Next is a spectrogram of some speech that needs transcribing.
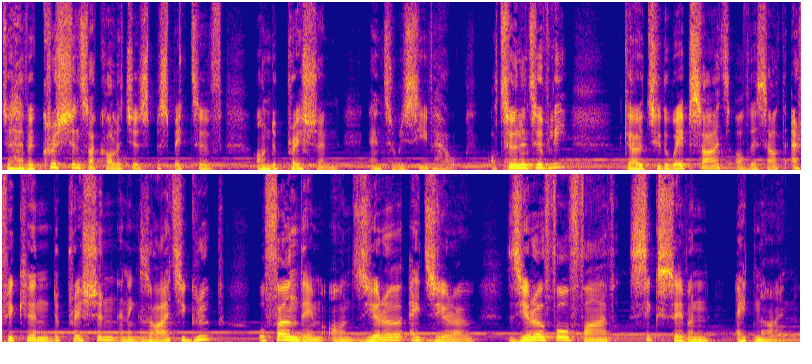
to have a Christian psychologist's perspective on depression and to receive help. Alternatively, go to the website of the South African Depression and Anxiety Group or phone them on 080 045 6789.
